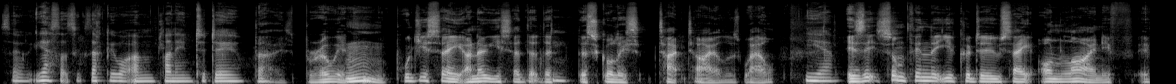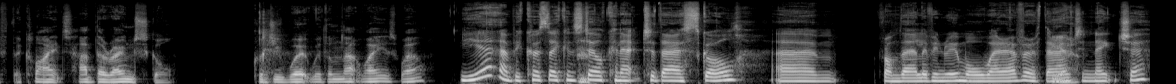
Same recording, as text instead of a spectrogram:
So, yes, that's exactly what I'm planning to do. That is brilliant. Would you say? I know you said that the, the skull is tactile as well. Yeah. Is it something that you could do, say, online if if the clients had their own skull? Could you work with them that way as well? Yeah, because they can still connect to their skull um, from their living room or wherever if they're Yeah. out in nature.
